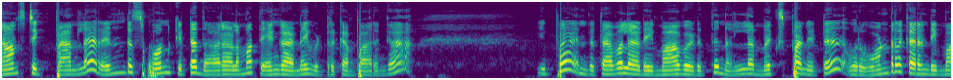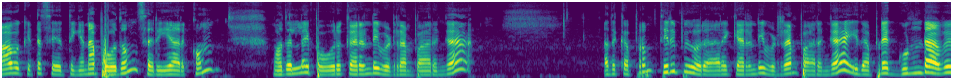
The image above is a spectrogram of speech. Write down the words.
நான்ஸ்டிக் பேனில் ரெண்டு ஸ்பூன் கிட்ட தாராளமாக தேங்காய் எண்ணெய் விட்டுருக்கேன் பாருங்கள் இப்போ இந்த தவளை அடை மாவு எடுத்து நல்லா மிக்ஸ் பண்ணிவிட்டு ஒரு ஒன்றரை கரண்டி மாவு கிட்ட சேர்த்திங்கன்னா போதும் சரியாக இருக்கும். முதல்ல இப்போ ஒரு கரண்டி விடுறேன் பாருங்கள் அதுக்கப்புறம் திருப்பி ஒரு அரை கரண்டி விடுறேன் பாருங்கள் இது அப்படியே குண்டாகவே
